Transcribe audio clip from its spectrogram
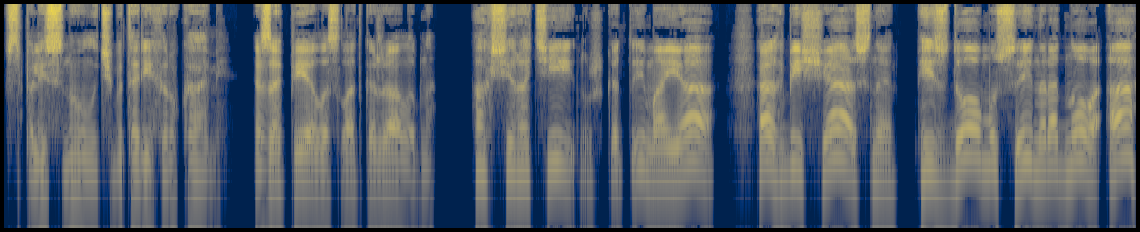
Всплеснула чеботариха руками. Запела сладко-жалобно. «Ах, сиротинушка, ты моя! Ах, бесчастная! Из дому сына родного, а?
